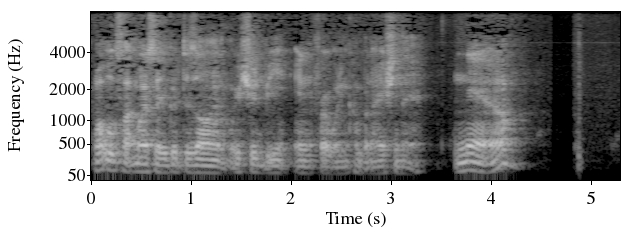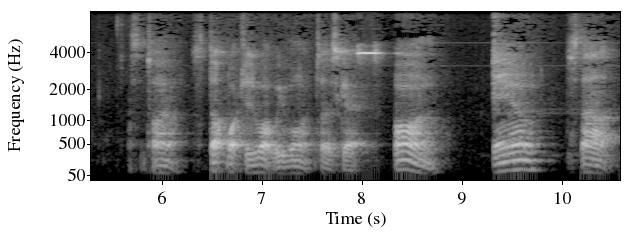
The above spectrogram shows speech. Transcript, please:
what looks like mostly a good design. We should be in for a winning combination there. Now, that's the timer. Stopwatch is what we want. So let's go on, down, start.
